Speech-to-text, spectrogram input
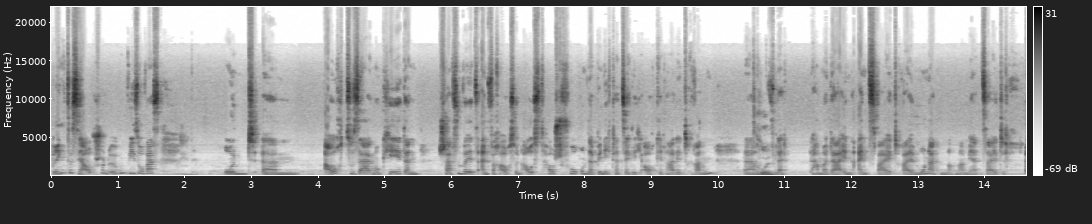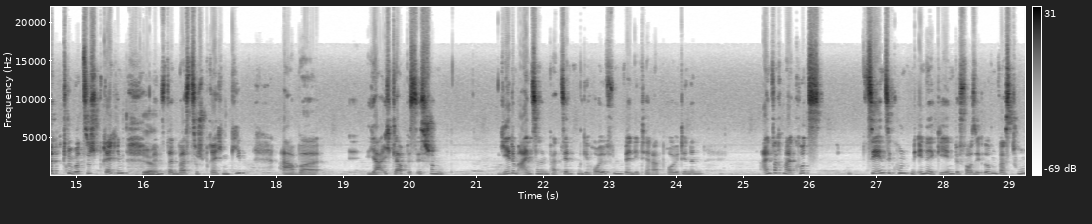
bringt es ja auch schon irgendwie sowas. Und ähm, auch zu sagen, okay, dann schaffen wir jetzt einfach auch so ein Austauschforum. Da bin ich tatsächlich auch gerade dran. Ähm, cool. Vielleicht haben wir da in ein, zwei, drei Monaten noch mal mehr Zeit drüber zu sprechen, ja. wenn es dann was zu sprechen gibt. Aber ja, ich glaube, es ist schon jedem einzelnen Patienten geholfen, wenn die Therapeutinnen einfach mal kurz zehn Sekunden innegehen, bevor sie irgendwas tun,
